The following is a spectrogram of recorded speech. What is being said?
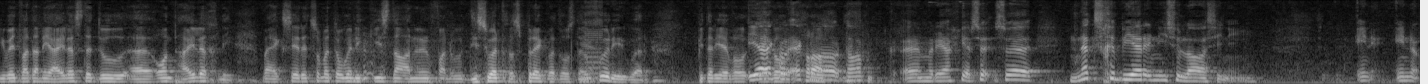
jy weet wat aan die heiligste doel uh, ontheilig nie. Maar ek sê dit sommer tog in die kies na ander van hoe die soort gesprek wat ons nou voer hieroor. Pieter, jy wil ja, jy wil ek wil, ek wil daar ehm um, reageer. So so niks gebeur in isolasie nie en en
